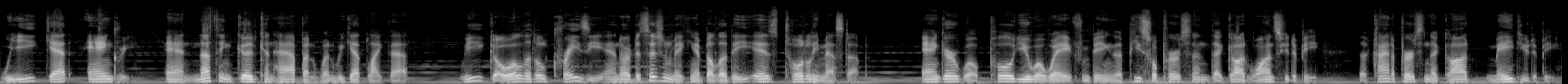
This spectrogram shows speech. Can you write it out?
We get angry, and nothing good can happen when we get like that. We go a little crazy, and our decision making ability is totally messed up. Anger will pull you away from being the peaceful person that God wants you to be, the kind of person that God made you to be.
